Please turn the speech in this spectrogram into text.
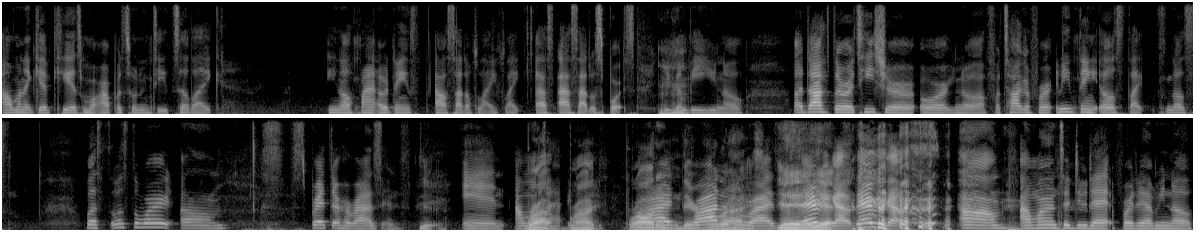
I want to give kids more opportunity to like, you know, find other things outside of life, like as, outside of sports. You can Mhm. be, you know, a doctor, a teacher, or you know, a photographer, anything else like you know, what's what's the word? Um, spread their horizons. Yeah. And I want Broad, to broad, broaden their broaden horizons. horizons. Yeah, there yeah. we go. There we go. um, I wanted to do that for them. You know,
